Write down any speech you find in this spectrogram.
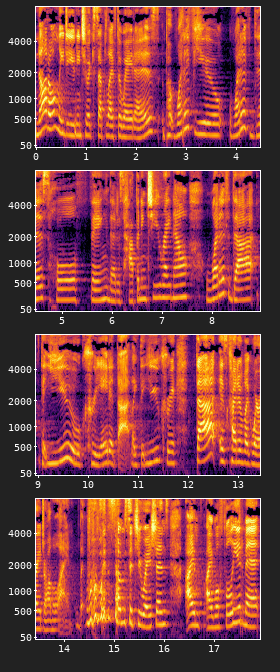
not only do you need to accept life the way it is, but what if you, what if this whole thing that is happening to you right now, what if that, that you created that, like that you create, that is kind of like where I draw the line. With some situations, I'm, I will fully admit,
